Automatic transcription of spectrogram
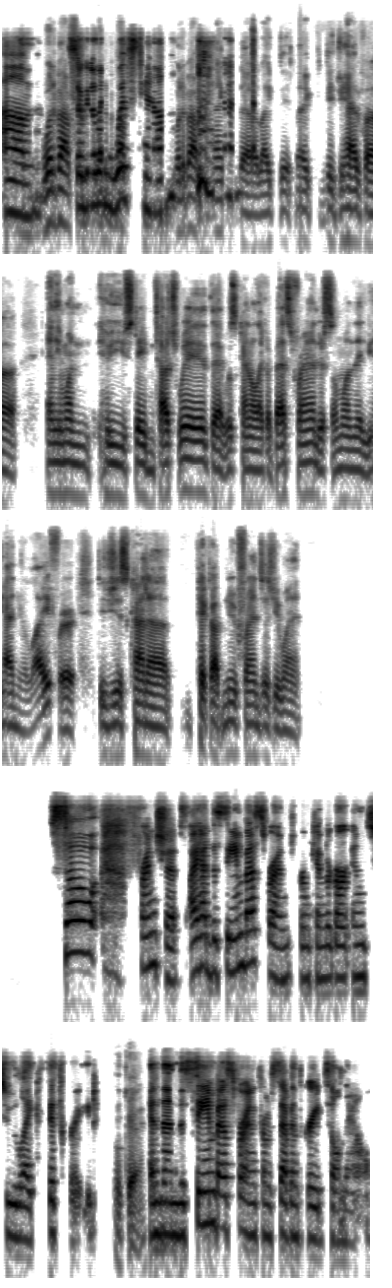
Um, What about so going to Woodstown. What about friends though? Like, did like did you have uh, anyone who you stayed in touch with that was kind of like a best friend or someone that you had in your life, or did you just kind of pick up new friends as you went? So, friendships. I had the same best friend from kindergarten to like fifth grade, Okay. and then the same best friend from seventh grade till now.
